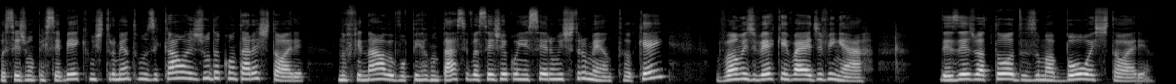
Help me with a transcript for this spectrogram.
Vocês vão perceber que um instrumento musical ajuda a contar a história. No final eu vou perguntar se vocês reconheceram o instrumento, ok? Vamos ver quem vai adivinhar. Desejo a todos uma boa história.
